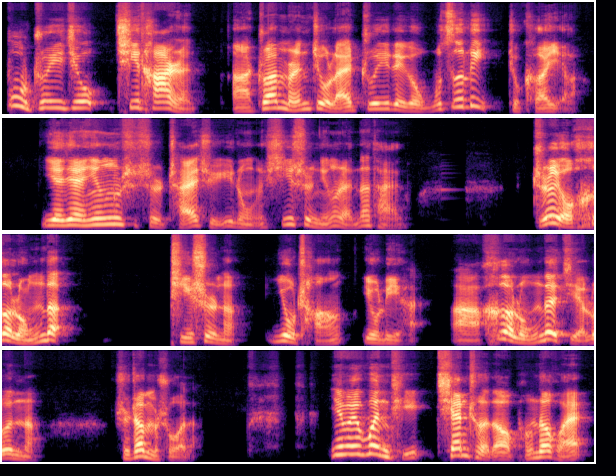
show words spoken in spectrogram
不追究其他人啊，专门就来追这个吴自立就可以了。叶剑英是采取一种息事宁人的态度，只有贺龙的批示呢又长又厉害啊。贺龙的结论呢是这么说的：因为问题牵扯到彭德怀。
